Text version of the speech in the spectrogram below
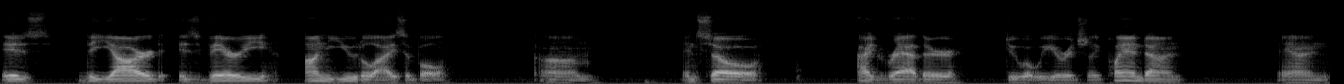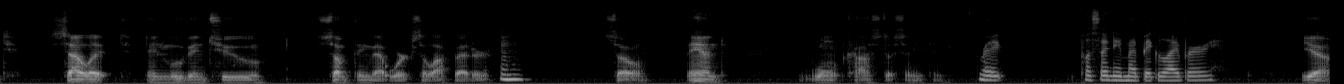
is the yard is very unutilizable, um, and so I'd rather do what we originally planned on, and sell it and move into something that works a lot better. Mhm. So, and won't cost us anything. Right. Plus I need my big library. Yeah.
